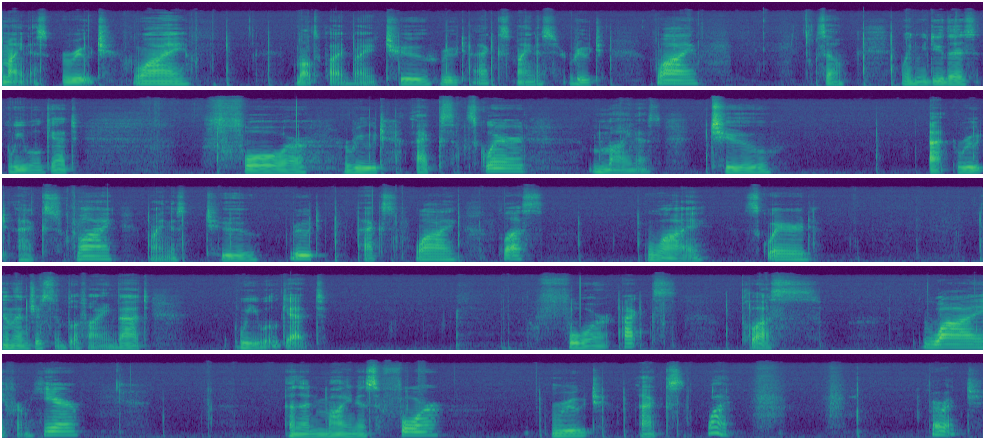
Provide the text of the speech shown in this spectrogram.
minus root y multiplied by 2 root x minus root y. So when we do this, we will get 4 root x squared minus 2 at root x y minus 2 root xy plus y squared. And then just simplifying that, we will get 4x plus y from here, and then minus 4 root x y. Perfect.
